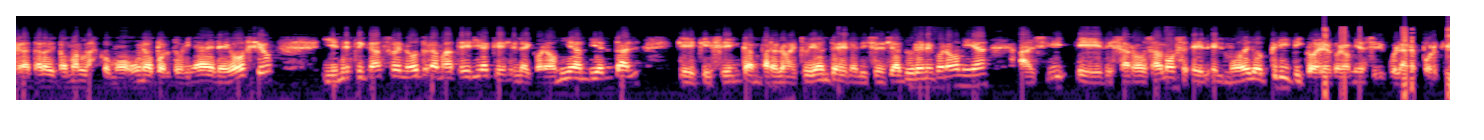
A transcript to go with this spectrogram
tratar de tomarlas como una oportunidad de negocio. Y en este caso en otra materia que es la economía ambiental que, se encan para los estudiantes de la licenciatura en economía, allí eh, desarrollamos el, el modelo crítico de la economía circular porque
